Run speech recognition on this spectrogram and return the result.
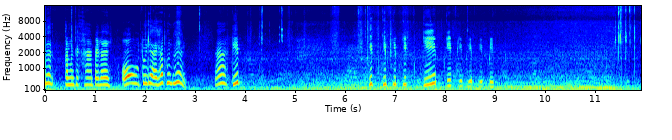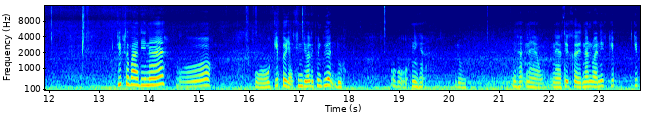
พื่อนๆกำลังจะคานไปเลย โอ้ตัวใหญ่ครับเพื่อนๆอะกิบกิบกิบกิบกิบกิบกิบกิบกิบกิบกิบกิฟสบายดีนะ โอ้โหกิฟตัวใหญ่ขึ้นเยอะเลยเพื่อนๆดู โอ้โห นี่ฮะ ดู นี่ฮะ แนว แนวที่เคยนั่นไว้นี่กิฟกิฟ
